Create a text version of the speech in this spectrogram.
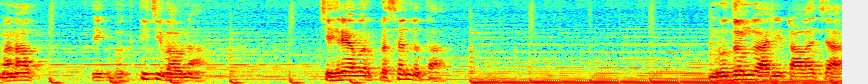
मनात एक भक्तीची भावना चेहऱ्यावर प्रसन्नता मृदंग आणि टाळाच्या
